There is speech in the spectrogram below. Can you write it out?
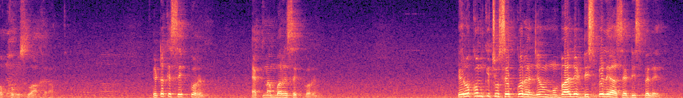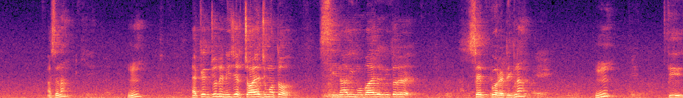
লক্ষ্য বস্তু আখেরাত। এটাকে সেভ করেন, এক নম্বরে সেভ করেন। এরকম কিছু সেভ করেন যে মোবাইলে ডিসপ্লে আছে ডিসপ্লে আছে না? হুম? এক একজনে নিজের চয়েস মতো সিনারি মোবাইলের ভিতরে সেভ করে, ঠিক না? হুম? কি,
